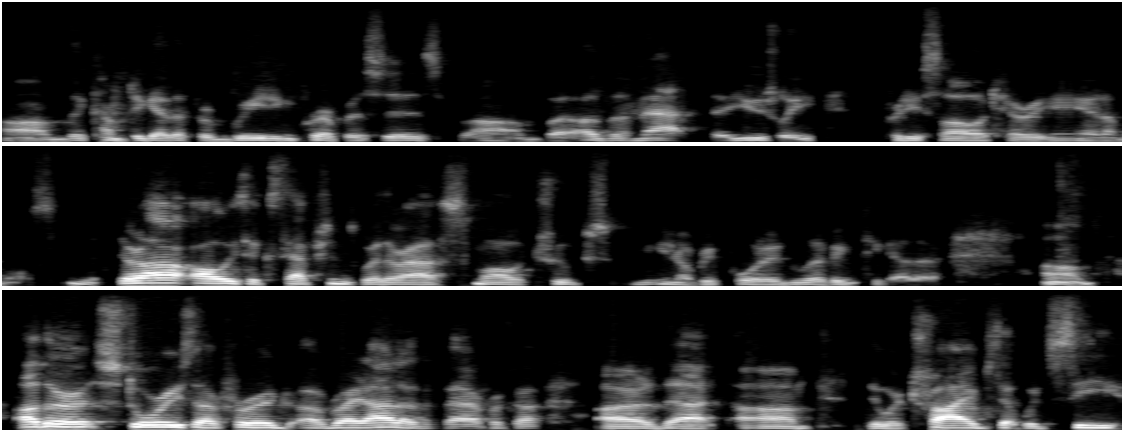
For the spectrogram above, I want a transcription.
Um, they come together for breeding purposes, um, but other than that, they're usually pretty solitary animals. There are always exceptions where there are small troops, you know, reported living together. Um, other stories I've heard uh, right out of Africa are that um, there were tribes that would see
